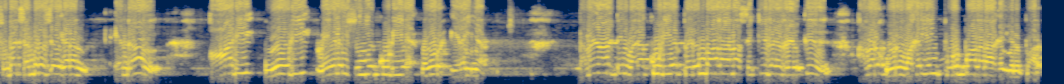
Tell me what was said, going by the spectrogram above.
சுப சந்திரசேகரன் என்றால் ஆடி ஓடி வேலை செய்யக்கூடிய ஓர் இளைஞர். தமிழ்நாட்டில் வரக்கூடிய பெரும்பாலான சிற்றிதழ்களுக்கு அவர் ஒரு வகையில் பொறுப்பாளராக இருப்பார்.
